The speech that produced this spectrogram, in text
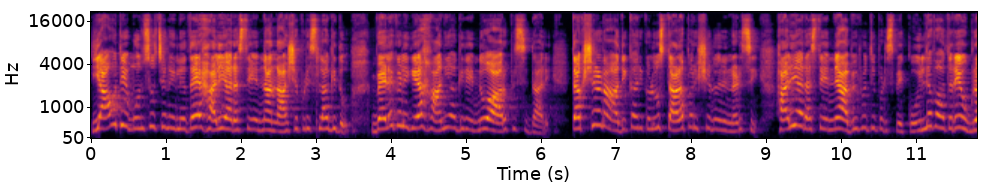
ಯಾವುದೇ ಮುನ್ಸೂಚನೆ ಇಲ್ಲದೆ ಹಳೆಯ ರಸ್ತೆಯನ್ನ ನಾಶಪಡಿಸಲಾಗಿದ್ದು, ಬೆಳೆಗಳಿಗೆ ಹಾನಿಯಾಗಿದೆ ಎಂದು ಆರೋಪಿಸಿದ್ದಾರೆ. ತಕ್ಷಣ ಅಧಿಕಾರಿಗಳು ಸ್ಥಳ ಪರಿಶೀಲನೆ ನಡೆಸಿ ಹಳೆಯ ರಸ್ತೆಯನ್ನೇ ಅಭಿವೃದ್ಧಿಪಡಿಸಬೇಕು. ಇಲ್ಲವಾದರೆ ಉಗ್ರ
